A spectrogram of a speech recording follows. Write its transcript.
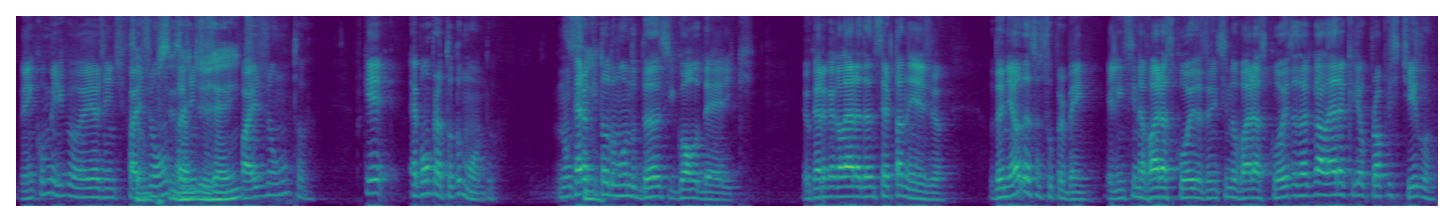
vem comigo, aí a gente faz Tamo junto, a gente, de gente. faz junto. Porque é bom pra todo mundo. Não quero Sim. que todo mundo dance igual o Derek. Eu quero que a galera dance sertanejo. O Daniel dança super bem. Ele ensina várias coisas, eu ensino várias coisas, a galera cria o próprio estilo.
